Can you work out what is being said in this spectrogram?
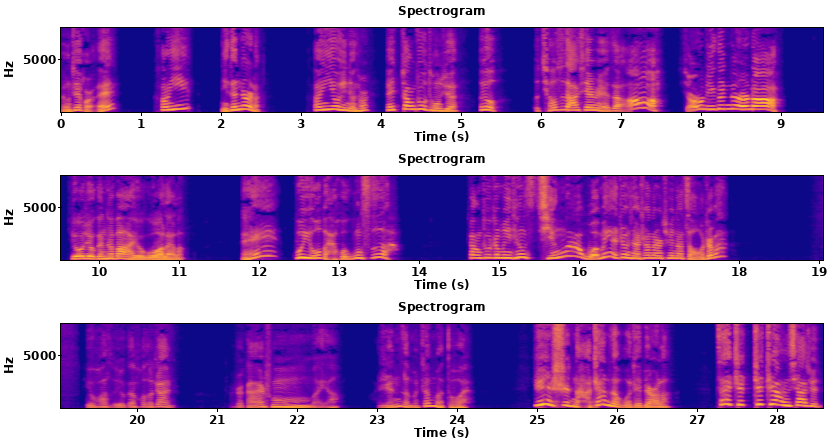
整这会儿，哎，康一，你跟这儿呢？康一又一扭头，哎，张柱同学，哎呦，乔斯达先生也在啊！小你跟这儿呢？啾啾跟他爸又过来了，哎，归友百货公司啊！张柱这么一听，行啊，我们也正想上那儿去呢，走着吧。油花子就跟后头站着，这是干什么呀？人怎么这么多呀？运势哪站在我这边了？再这这这样下去，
